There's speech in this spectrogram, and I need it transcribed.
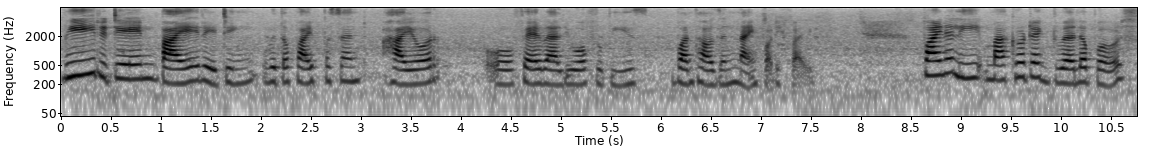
We retain buy rating with a 5% higher uh, fair value of rupees 1945. Finally, Macrotech developers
